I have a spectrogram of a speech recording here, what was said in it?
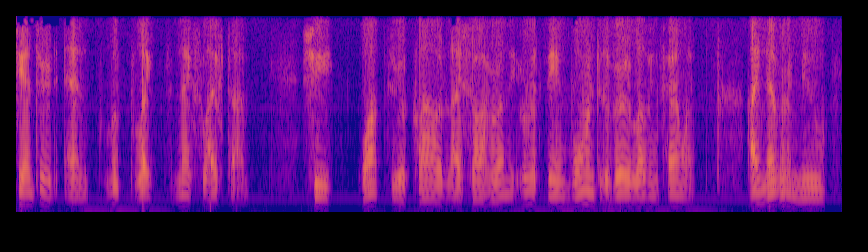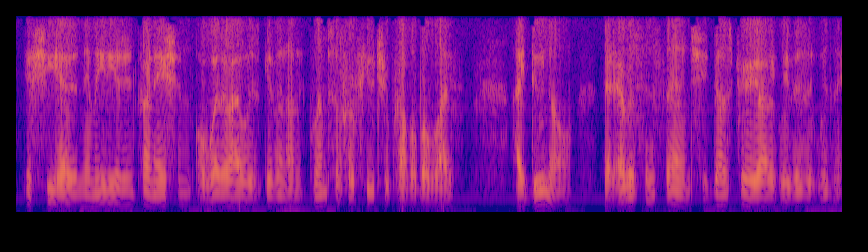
she entered and looked like the next lifetime. She walked through a cloud, and I saw her on the earth being born to the very loving family. I never knew if she had an immediate incarnation or whether I was given a glimpse of her future probable life. I do know that ever since then she does periodically visit with me.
